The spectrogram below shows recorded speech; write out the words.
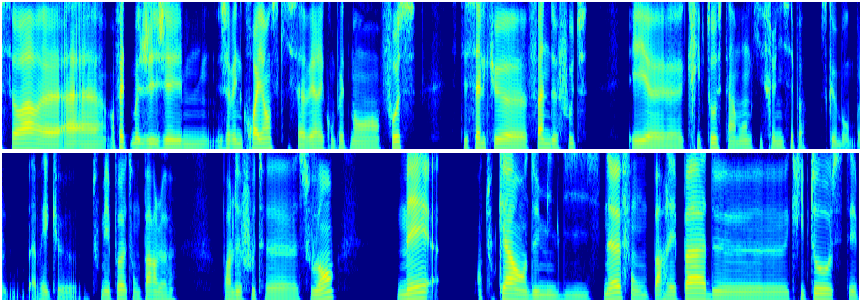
Sorare, heu, à à en fait, moi, mmh, j'avais une croyance qui s'avérait complètement fausse. C'était celle que, heu, fans de foot et crypto, c'était un monde qui se réunissait pas. Parce que bon, bah, avec, tous mes potes, on parle, on parle de foot, souvent, mais en tout cas en 2019, on parlait pas de crypto. C'était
